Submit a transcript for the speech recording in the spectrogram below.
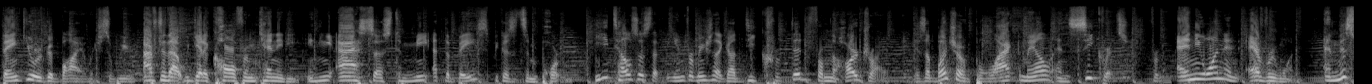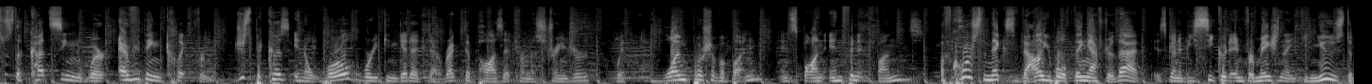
thank you or goodbye, which is weird. After that, we get a call from Kennedy, and he asks us to meet at the base because it's important. He tells us that the information that got decrypted from the hard drive is a bunch of blackmail and secrets from anyone and everyone. And this was the cutscene where everything clicked for me. Just because in a world where you can get a direct deposit from a stranger with one push of a button and spawn infinite funds, of course the next valuable thing after that is going to be secret information that you can use to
